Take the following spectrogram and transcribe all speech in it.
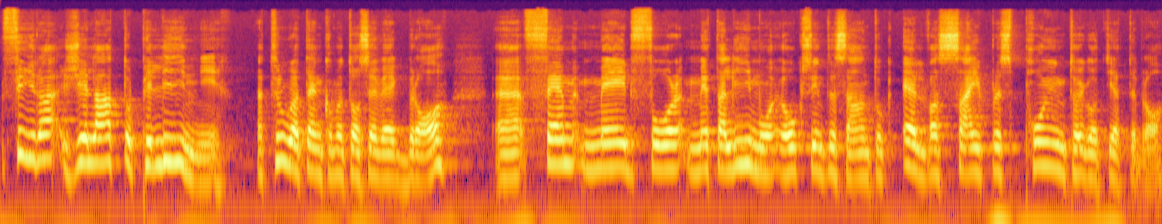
4 Gelato Pellini. Jag tror att den kommer ta sig iväg bra. Eh, 5 Made for Metalimo är också intressant och 11 Cypress Point har ju gått jättebra.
